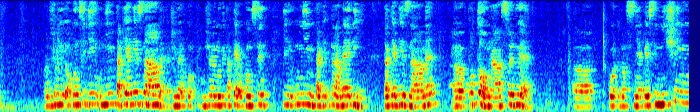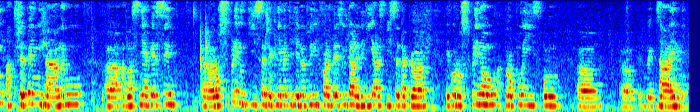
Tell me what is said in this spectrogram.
Protože mluví o konci dějin umění tak, jak je známe. Takže my o, můžeme mluvit také o konci dějin umění, tak, teda médií, tak, jak je známe. Eh, potom následuje eh, vlastně jakési míšení a třepení žánrů a vlastně jakési Eh, rozplynutí se, řekněme, těch jednotlivých forem, které se už dál nevidí, ale spíš se tak eh, jako rozplynou a propojí spolu eh, vzájemně.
